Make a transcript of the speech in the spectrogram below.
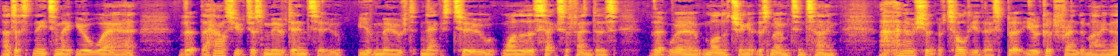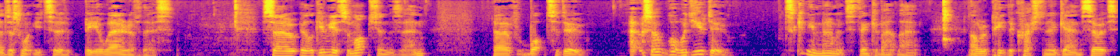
I just need to make you aware that the house you've just moved into, you've moved next to one of the sex offenders that we're monitoring at this moment in time. I know I shouldn't have told you this, but you're a good friend of mine and I just want you to be aware of this. So it'll give you some options then of what to do. Uh, so, what would you do? Just give me a moment to think about that. I'll repeat the question again. So it's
